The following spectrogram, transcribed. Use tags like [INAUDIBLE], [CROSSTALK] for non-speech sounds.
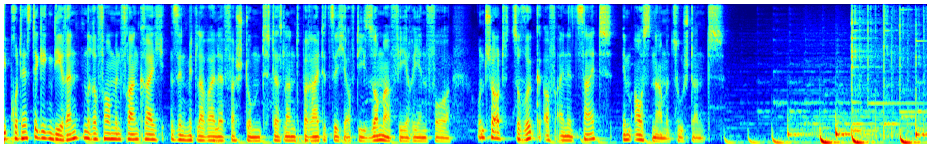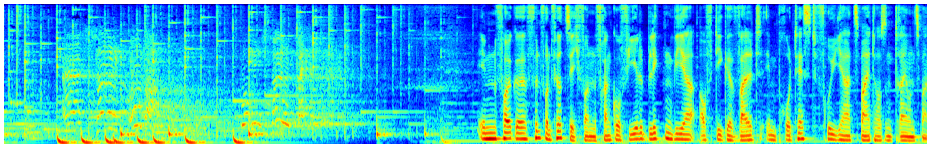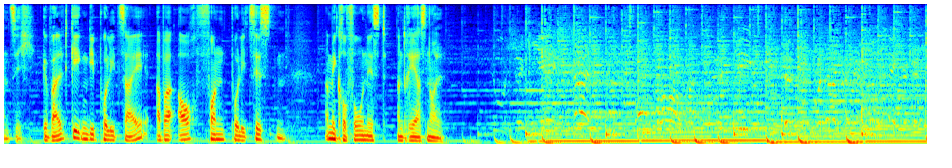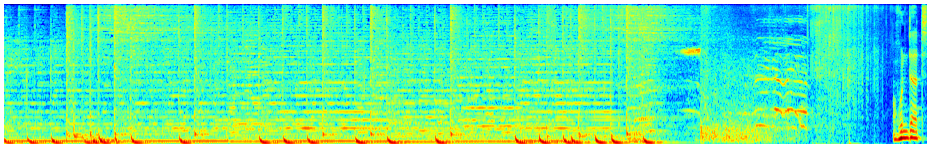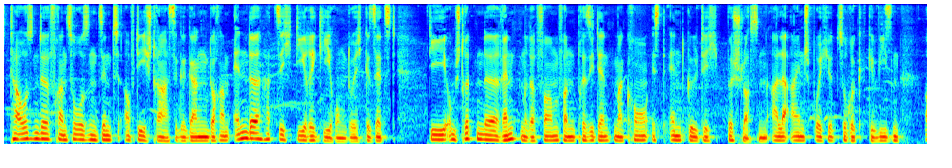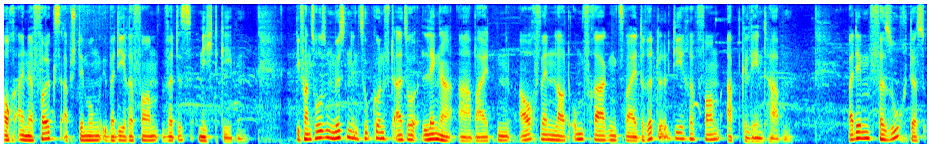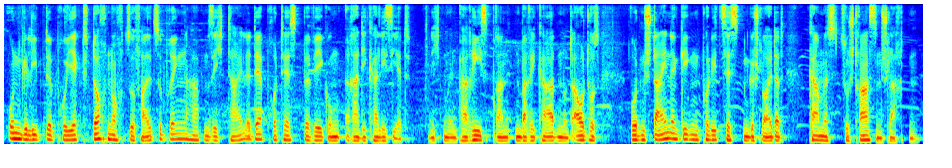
Die Proteste gegen die Rentenreform in Frankreich sind mittlerweile verstummt. Das Land bereitet sich auf die Sommerferien vor und schaut zurück auf eine Zeit im Ausnahmezustand. In Folge 45 von Frankophil blicken wir auf die Gewalt im Protestfrühjahr 2023. Gewalt gegen die Polizei, aber auch von Polizisten. Am Mikrofon ist Andreas Noll. Hunderttausende Franzosen sind auf die Straße gegangen, doch am Ende hat sich die Regierung durchgesetzt. Die umstrittene Rentenreform von Präsident Macron ist endgültig beschlossen, alle Einsprüche zurückgewiesen. Auch eine Volksabstimmung über die Reform wird es nicht geben. Die Franzosen müssen in Zukunft also länger arbeiten, auch wenn laut Umfragen zwei Drittel die Reform abgelehnt haben. Bei dem Versuch, das ungeliebte Projekt doch noch zu Fall zu bringen, haben sich Teile der Protestbewegung radikalisiert. Nicht nur in Paris brannten Barrikaden und Autos, wurden Steine gegen Polizisten geschleudert, kam es zu Straßenschlachten.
